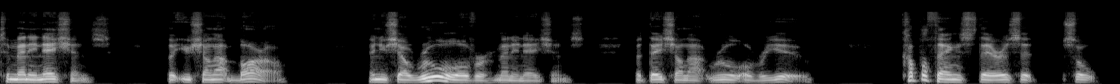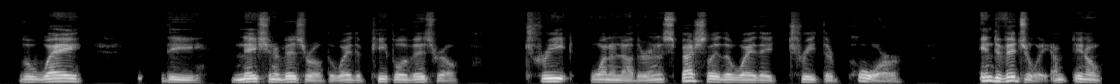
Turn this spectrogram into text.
to many nations, but you shall not borrow, and you shall rule over many nations, but they shall not rule over you couple things there is that so the way the nation of Israel, the way the people of Israel treat one another, and especially the way they treat their poor individually, um, you know,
